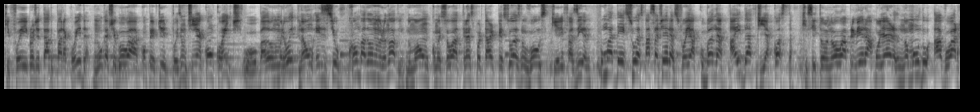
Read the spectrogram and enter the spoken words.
que foi projetado para a corrida, nunca chegou a competir, pois não tinha concorrente. O balão número 8 não existiu. Com o balão número 9, Dumont começou a transportar pessoas no voos que ele fazia. Uma de suas passageiras foi a cubana Aida de Acosta, que se tornou a primeira mulher no mundo a voar.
